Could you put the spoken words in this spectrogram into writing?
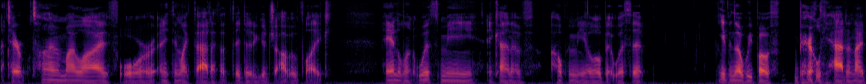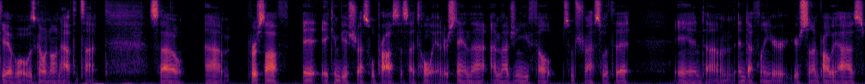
a terrible time in my life or anything like that. I thought they did a good job of like handling it with me and kind of helping me a little bit with it, even though we both barely had an idea of what was going on half the time. So, um, first off, it, it, can be a stressful process. I totally understand that. I imagine you felt some stress with it, and um, and definitely your your son probably has.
